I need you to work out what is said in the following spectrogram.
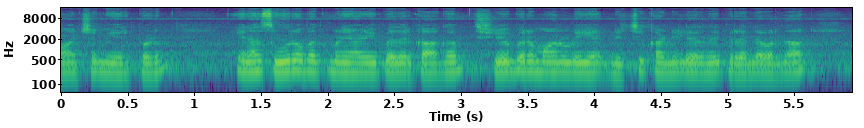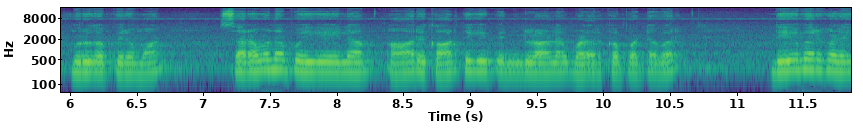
மாற்றம் ஏற்படும். ஏன்னா சூரபத்மனை அழைப்பதற்காக சிவபெருமானுடைய நெச்சு கண்ணிலிருந்து பிறந்தவர் தான் முருகப்பெருமான். சரவண பொய்கையில் ஆறு கார்த்திகை பெண்களால் வளர்க்கப்பட்டவர். தேவர்களை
